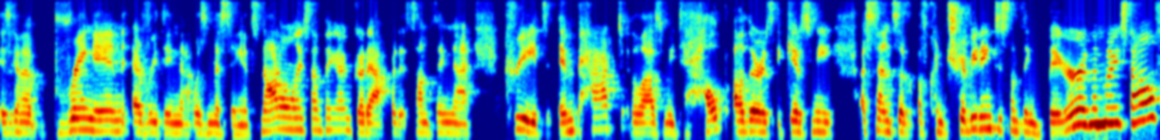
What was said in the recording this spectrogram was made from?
is going to bring in everything that was missing. It's not only something i'm good at but it's something that creates impact. It allows me to help others. It gives me a sense of, of contributing to something bigger than myself.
